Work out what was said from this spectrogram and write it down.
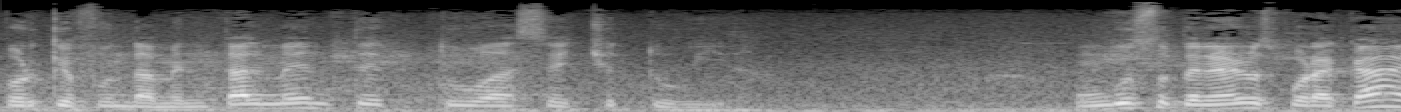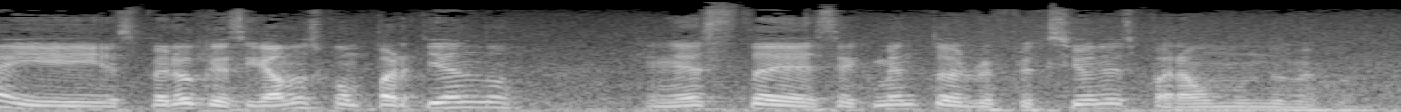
porque fundamentalmente tú has hecho tu vida. Un gusto tenerlos por acá y espero que sigamos compartiendo en este segmento de reflexiones para un mundo mejor.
